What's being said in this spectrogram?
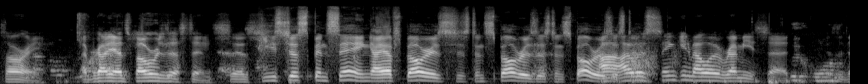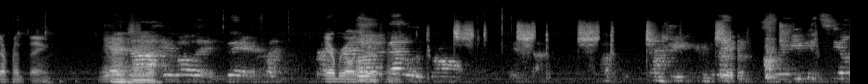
Sorry. I forgot he had spell resistance. It's- He's just been saying, "I have spell resistance, spell resistance, spell I, resistance." I was thinking about what Remy said. It's a different thing. Yeah, not, well, it's there. Gabriel, your But that was wrong. Like, you can still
